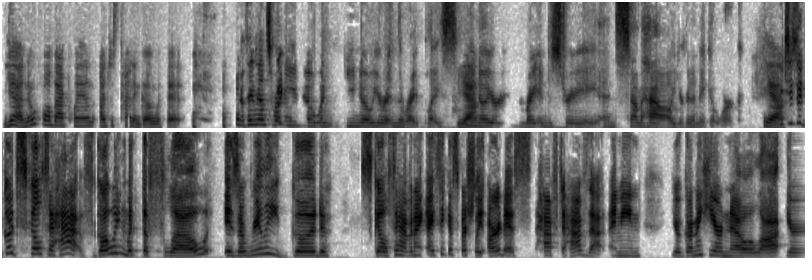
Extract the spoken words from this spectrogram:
yeah, no fallback plan. I just kind of go with it. I think that's when you know when you know you're in the right place. Yeah. You know you're in the right industry and somehow you're gonna make it work. Yeah. which is a good skill to have. Going with the flow is a really good skill to have. And I, I think especially artists have to have that. I mean, you're going to hear no a lot. You're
